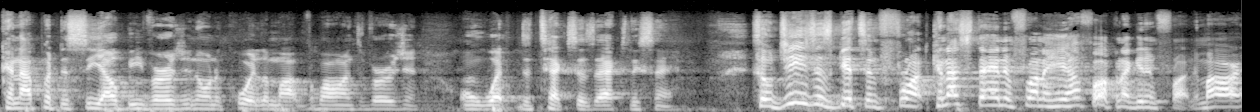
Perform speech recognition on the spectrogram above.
Can I put the CLB version on the Corey Lamont Barnes version on what the text is actually saying? So Jesus gets in front. Can I stand in front of here? How far can I get in front? Am I all right?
